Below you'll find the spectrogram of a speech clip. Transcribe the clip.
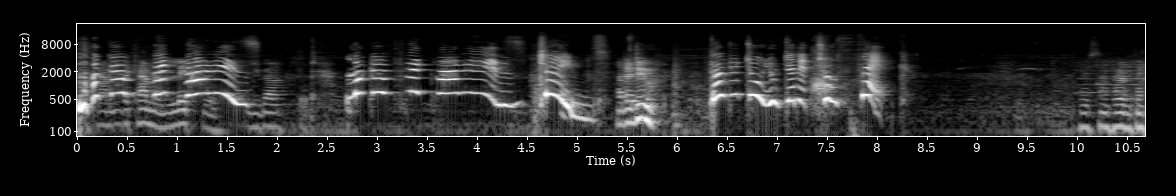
Look how camera thick literally. that is. Look how thick that is. James, How'd I do? don't you do? You did it too thick. Here's time for everything.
